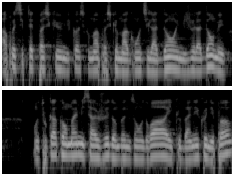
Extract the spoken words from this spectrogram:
après, c'est peut-être parce que Mikos, comme parce que m'a grandi là-dedans, il m'y joue là-dedans, mais en tout cas, quand même, il s'est joué dans bons endroits et que Bané connaît pas,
